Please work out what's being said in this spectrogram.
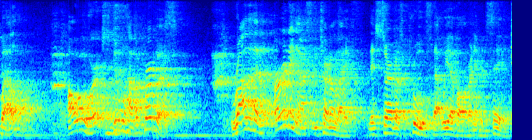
Well, our works do have a purpose. Rather than earning us eternal life, they serve as proof that we have already been saved.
